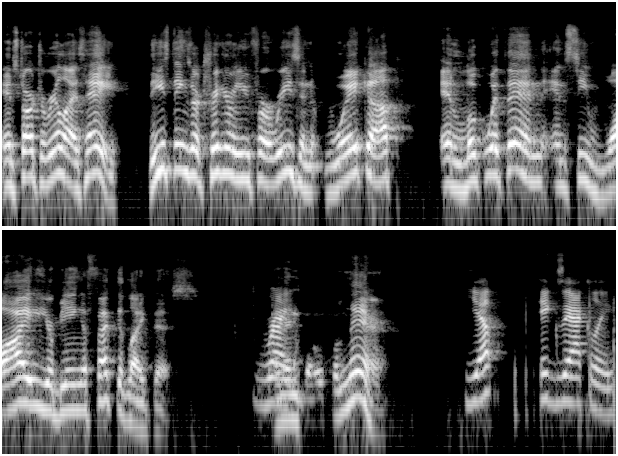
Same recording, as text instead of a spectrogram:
and start to realize, hey, these things are triggering you for a reason. Wake up and look within and see why you're being affected like this. Right. And then go from there. Yep, exactly.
